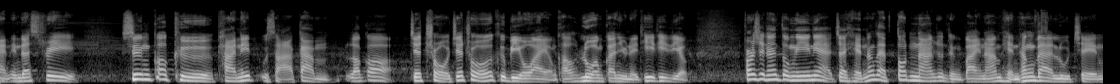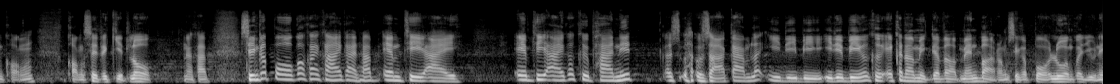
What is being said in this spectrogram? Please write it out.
and Industry ซึ่งก็คือพาณิชย์อุตสาหกรรม แล้วก็ JETRO JETRO ก็คือ BOI ของเขารวมกันอยู่ในที่ที่เดียว เพราะฉะนั้นตรงนี้เนี่ยจะเห็นตั้งแต่ต้นน้ำจนถึงปลายน้ำเห็นทั้ง value chain ของของเศรษฐกิจโลกนะครับสิงคโปร์ก็คล้ายๆกันครับ MTI MTI ก็คือพาณิชย์ อุตสาหกรรมและ EDB EDB ก็คือ Economic Development Board ของสิงคโปร์รวมกันอยู่ใน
